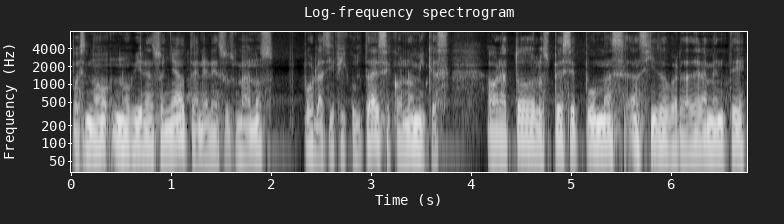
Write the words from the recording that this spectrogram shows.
pues no, no hubieran soñado tener en sus manos por las dificultades económicas. Ahora todos los PC Pumas han sido verdaderamente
